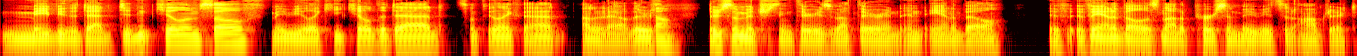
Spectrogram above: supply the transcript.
maybe the dad didn't kill himself maybe like he killed the dad something like that i don't know there's Oh. there's some interesting theories about there in, in annabelle if if annabelle is not a person maybe it's an object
